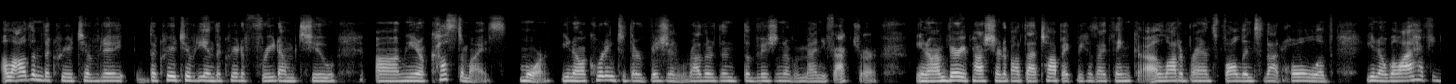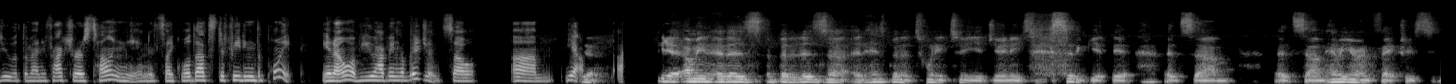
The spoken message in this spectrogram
allow them the creativity the creativity and the creative freedom to um, you know customize more you know according to their vision rather than the vision of a manufacturer. You know i'm very passionate about that topic because i think a lot of brands fall into that hole of you know well i have to do what the manufacturer is telling me. And it's like well that's defeating the point you know of you having a vision. So um yeah, yeah. Yeah, I mean it is, but it is. Uh, it has been a 22 year journey to sort of get there. It's um, it's um, having your own factories.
